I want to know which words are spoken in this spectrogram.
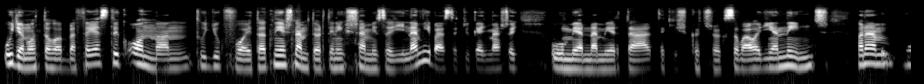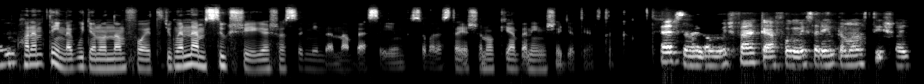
ugyanott, ahol befejeztük, onnan tudjuk folytatni, és nem történik semmi, szóval így nem hibáztatjuk egymást, hogy ó, miért nem írtál, te kis köcsög, szóval, hogy ilyen nincs, hanem, hanem tényleg ugyanonnan folytatjuk, mert nem szükséges az, hogy minden nap beszéljünk, szóval ez teljesen oké, ebben én is egyetértek. Persze, meg amúgy fel kell fogni szerintem azt is, hogy,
